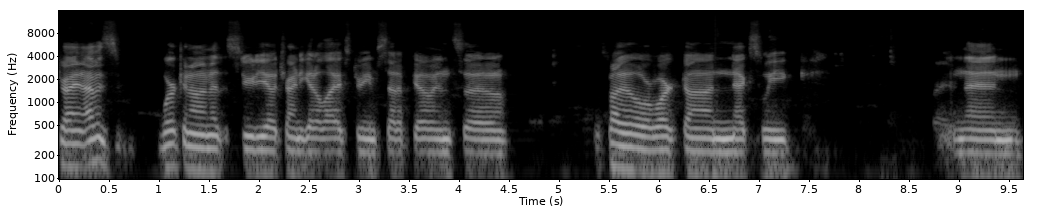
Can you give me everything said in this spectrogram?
try. I was working on it at the studio, trying to get a live stream setup going. So it's probably what we'll work on next week, and then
